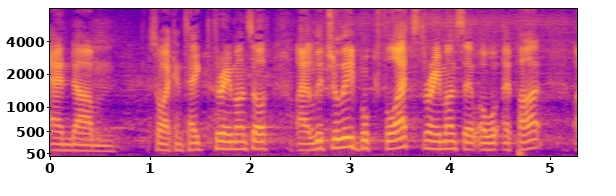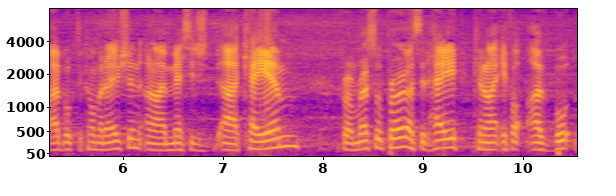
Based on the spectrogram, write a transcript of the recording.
and um, so I can take three months off. I literally booked flights three months apart. I booked accommodation, and I messaged uh, KM from WrestlePro. I said, "Hey, can I? If I, I've booked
